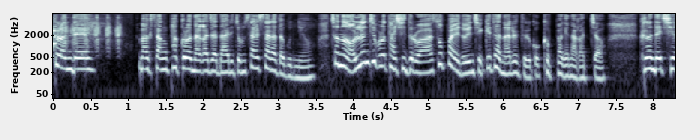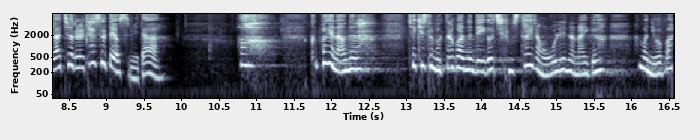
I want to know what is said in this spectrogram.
그런데 막상 밖으로 나가자 날이 좀 쌀쌀하더군요. 저는 얼른 집으로 다시 들어와 소파에 놓인 재킷 하나를 들고 급하게 나갔죠. 그런데 지하철을 탔을 때였습니다. 아, 급하게 나오느라 재킷을 막 들고 왔는데 이거 지금 스타일이랑 어울리나 이거 한번 입어봐.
